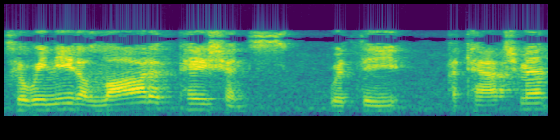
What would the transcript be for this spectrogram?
So we need a lot of patience with the attachment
